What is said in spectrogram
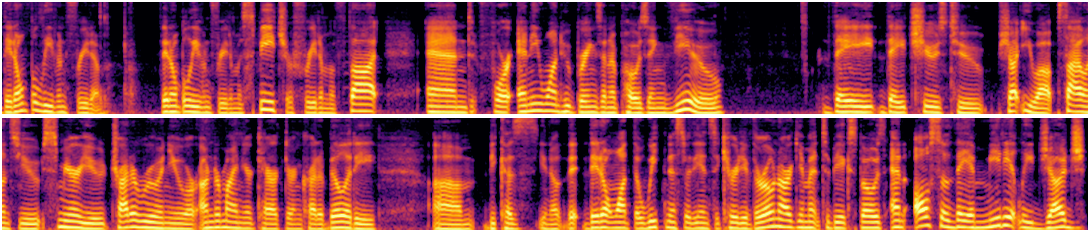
they don't believe in freedom. They don't believe in freedom of speech or freedom of thought. And for anyone who brings an opposing view, they they choose to shut you up, silence you, smear you, try to ruin you, or undermine your character and credibility um, because you know they, they don't want the weakness or the insecurity of their own argument to be exposed, and also they immediately judge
